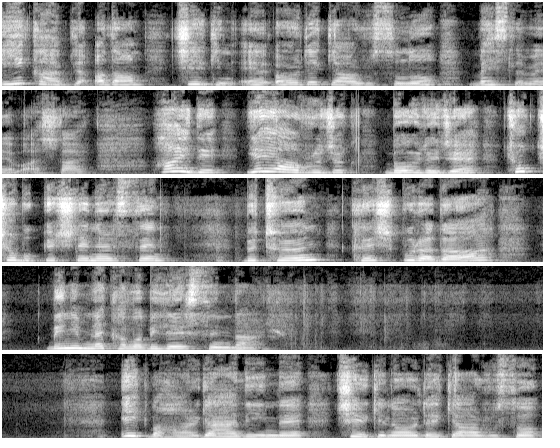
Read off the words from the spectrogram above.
İyi kalpli adam çirkin ördek yavrusunu beslemeye başlar. Haydi ye yavrucuk böylece çok çabuk güçlenirsin. Bütün kış burada benimle kalabilirsin der. İlkbahar geldiğinde çirkin ördek yavrusu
